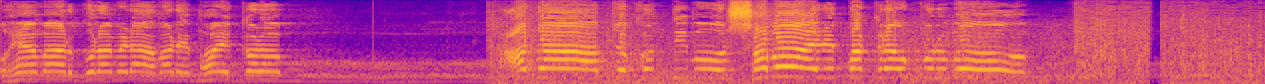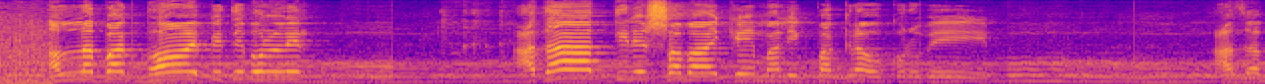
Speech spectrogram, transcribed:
ওহে আমার গোলামেরা, আমারে ভয় করো। আদাব যখন দিব সবাই পাকড়াও করব। আল্লাহ পাক ভয় পেতে বললেন, আদাব দিলে সবাইকে মালিক পাকড়াও করবে। আজাব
